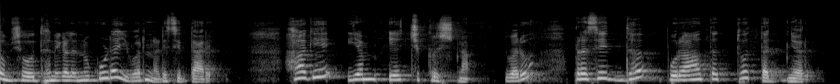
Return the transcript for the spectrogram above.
ಸಂಶೋಧನೆಗಳನ್ನು ಕೂಡ ಇವರು ನಡೆಸಿದ್ದಾರೆ. ಹಾಗೆ ಎಂ ಎಚ್ ಕೃಷ್ಣ. ಇವರು ಪ್ರಸಿದ್ಧ ಪುರಾತತ್ವ ತಜ್ಞರು.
